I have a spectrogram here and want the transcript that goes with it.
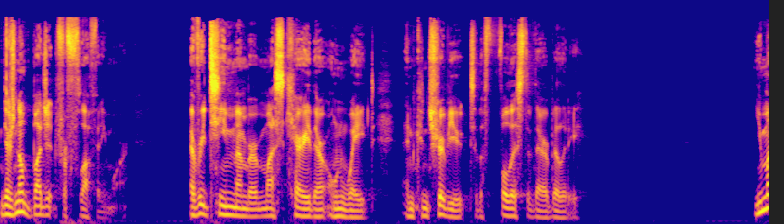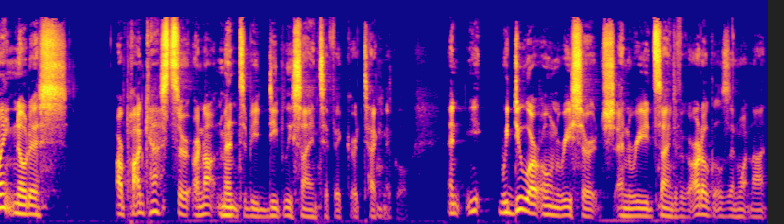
there's no budget for fluff anymore. Every team member must carry their own weight and contribute to the fullest of their ability. You might notice our podcasts are, are not meant to be deeply scientific or technical. And we do our own research and read scientific articles and whatnot.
